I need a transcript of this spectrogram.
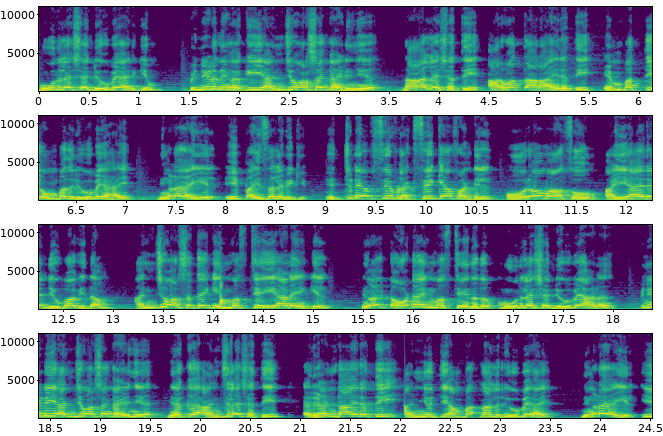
മൂന്ന് ലക്ഷം രൂപയായിരിക്കും. പിന്നീട് നിങ്ങൾക്ക് ഈ അഞ്ചു വർഷം കഴിഞ്ഞ് നാല് ലക്ഷത്തി അറുപത്തി ആറായിരത്തി എൺപത്തി ഒമ്പത് രൂപയായി നിങ്ങളുടെ കയ്യിൽ ഈ പൈസ ലഭിക്കും. H D F C flexi cap ഫണ്ടിൽ ഓരോ മാസവും അയ്യായിരം രൂപ വീതം അഞ്ചു വർഷത്തേക്ക് ഇൻവെസ്റ്റ് ചെയ്യുകയാണെങ്കിൽ നിങ്ങൾ ടോട്ടൽ ഇൻവെസ്റ്റ് ചെയ്യുന്നത് മൂന്ന് ലക്ഷം രൂപയാണ്. പിന്നീട് ഈ അഞ്ചു വർഷം കഴിഞ്ഞ് നിങ്ങൾക്ക് അഞ്ച് ലക്ഷത്തി രണ്ടായിരത്തി അഞ്ഞൂറ്റി അമ്പത്തിനാല് രൂപയായി നിങ്ങളുടെ കയ്യിൽ ഈ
